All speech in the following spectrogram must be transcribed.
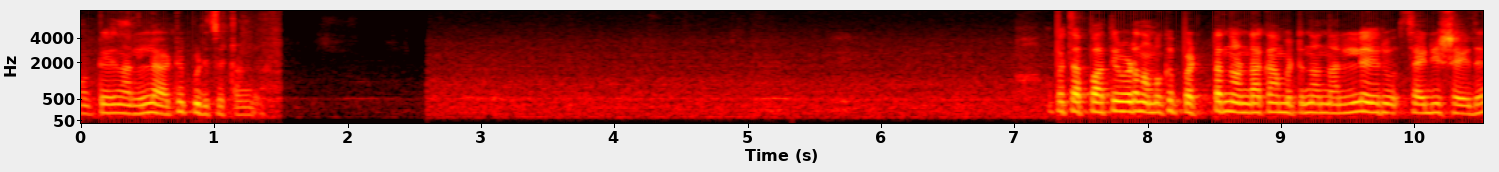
മുട്ടയിൽ നല്ലതായിട്ട് പിടിച്ചിട്ടുണ്ട്. അപ്പോൾ ചപ്പാത്തിയോടെ നമുക്ക് പെട്ടെന്ന് ഉണ്ടാക്കാൻ പറ്റുന്ന നല്ലൊരു സൈഡ് ഡിഷ് ഇത്.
